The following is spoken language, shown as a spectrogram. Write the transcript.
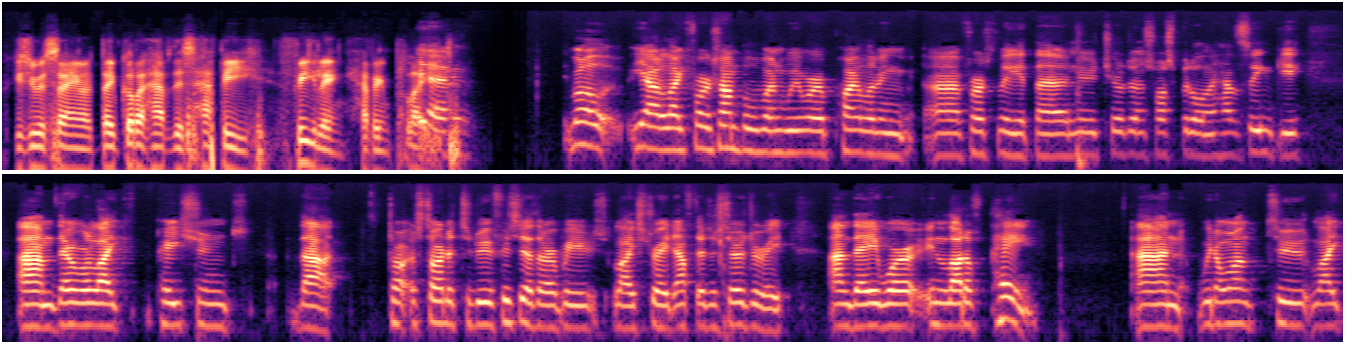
Because you were saying they've got to have this happy feeling having played. Yeah. Well, yeah, like for example, when we were piloting, uh, firstly at the new children's hospital in Helsinki, um, there were like patients that st- started to do physiotherapy like straight after the surgery, and they were in a lot of pain. And we don't want to like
